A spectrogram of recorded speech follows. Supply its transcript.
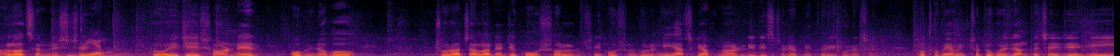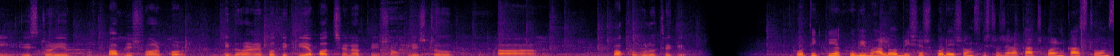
ভালো আছেন নিশ্চয়ই? তো এই যে স্বর্ণের অভিনব চোরাচালানের যে কৌশল, সেই কৌশলগুলো নিয়ে আজকে আপনার লিড স্টোরি আপনি তৈরি করেছেন। প্রথমে আমি ছোট করে জানতে চাই যে এই স্টোরি পাবলিশ হওয়ার পর কী ধরনের প্রতিক্রিয়া পাচ্ছেন আপনি সংশ্লিষ্ট পক্ষগুলো থেকে? প্রতিক্রিয়া খুবই ভালো, বিশেষ করে সংশ্লিষ্ট যারা কাজ করেন কাস্টমস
